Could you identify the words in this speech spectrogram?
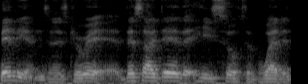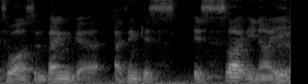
billions in his career. This idea that he's sort of wedded to Arsene Wenger, I think, is is slightly naive.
